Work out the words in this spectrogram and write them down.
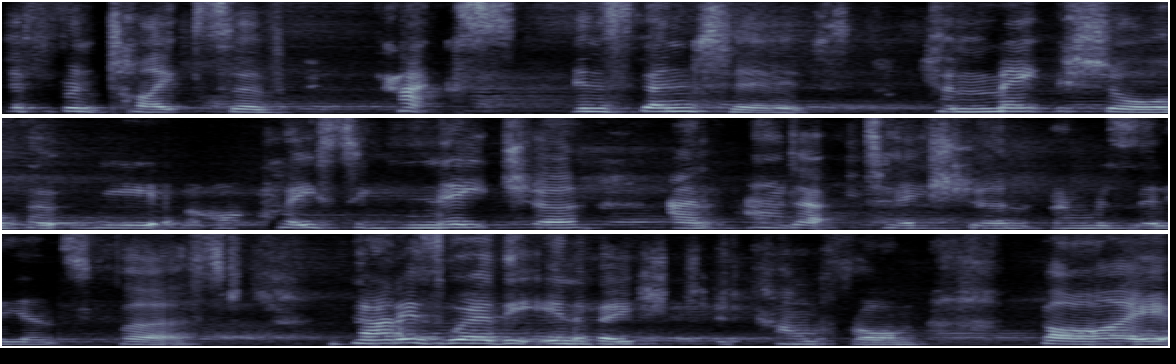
different types of tax incentives to make sure that we are placing nature and adaptation and resilience first. That is where the innovation should come from by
